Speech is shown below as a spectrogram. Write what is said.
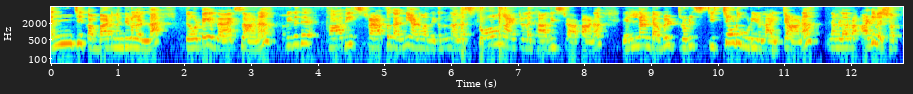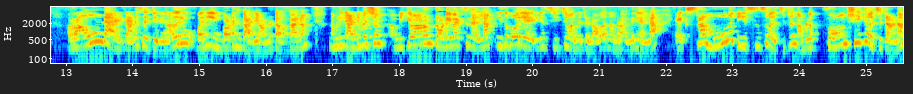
അഞ്ച് കമ്പാർട്ട്മെന്റുകളുള്ള ടോട്ടെ ബാഗ്സ് ആണ്. അപ്പൊ ഇതിന്റെ ഖാദി സ്ട്രാപ്പ് തന്നെയാണ് വന്നിരിക്കുന്നത്. നല്ല സ്ട്രോങ് ആയിട്ടുള്ള ഖാദി സ്ട്രാപ്പ് ആണ്. എല്ലാം ഡബിൾ ട്രിബിൾ സ്റ്റിച്ചോട് കൂടിയുള്ള ഐറ്റം ആണ്. നമ്മൾ അടിവശം റൗണ്ട് ആയിട്ടാണ് സെറ്റ് ചെയ്തിരിക്കുന്നത്. അതൊരു വലിയ ഇമ്പോർട്ടന്റ് കാര്യമാണ് കേട്ടോ കാരണം നമ്മൾ ഈ അടിവശം മിക്കവാറും ടോട്ടേ എല്ലാം ഇതുപോലെയായിരിക്കും സ്റ്റിച്ച് വന്നിട്ടുണ്ടാവുക. നമ്മുടെ അങ്ങനെയല്ല. എക്സ്ട്രാ മൂന്ന് പീസസ് വെച്ചിട്ട് നമ്മൾ ഫോം ഷീറ്റ് വെച്ചിട്ടാണ്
